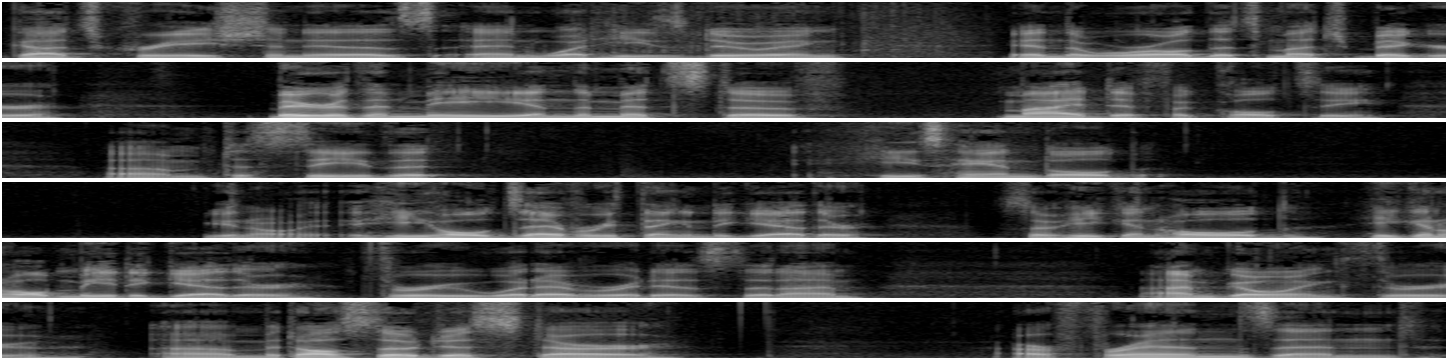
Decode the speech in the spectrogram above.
God's creation is and what He's doing in the world that's much bigger, bigger than me in the midst of my difficulty. Um, to see that He's handled, you know, He holds everything together, so He can hold He can hold me together through whatever it is that I'm I'm going through. Um, but also just our our friends and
